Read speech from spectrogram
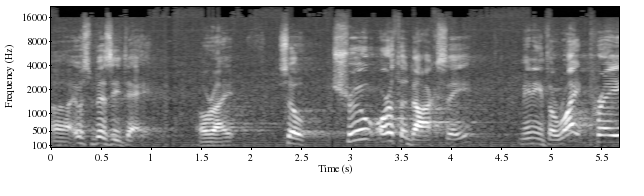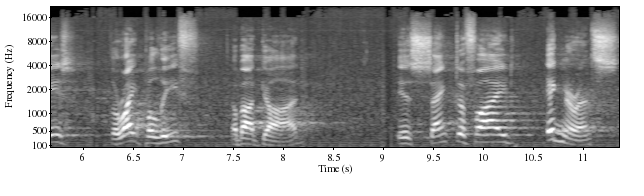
Uh, it was a busy day, all right? So, true orthodoxy, meaning the right praise, the right belief about God, is sanctified ignorance,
